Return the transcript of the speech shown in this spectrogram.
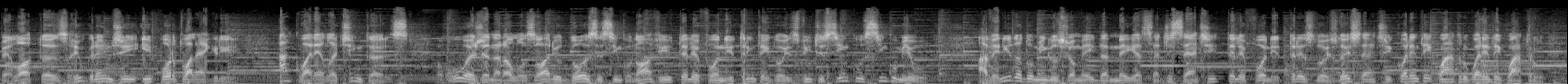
Pelotas, Rio Grande e Porto Alegre. Aquarela Tintas, Rua General Osório 1259, telefone 3225 5000. Avenida Domingos de Almeida 677, telefone 3227 4444.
